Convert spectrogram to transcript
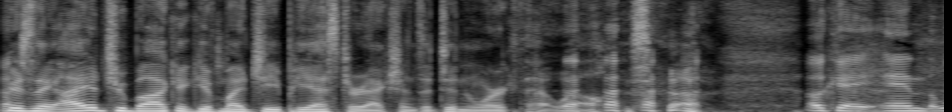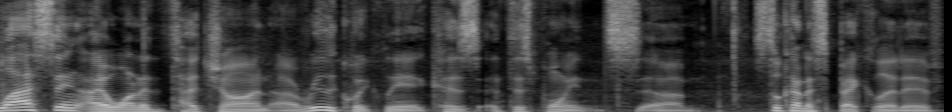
Here's the thing I had Chewbacca give my GPS directions. It didn't work that well. So. Okay, and the last thing I wanted to touch on uh, really quickly, because at this point it's um, still kind of speculative.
